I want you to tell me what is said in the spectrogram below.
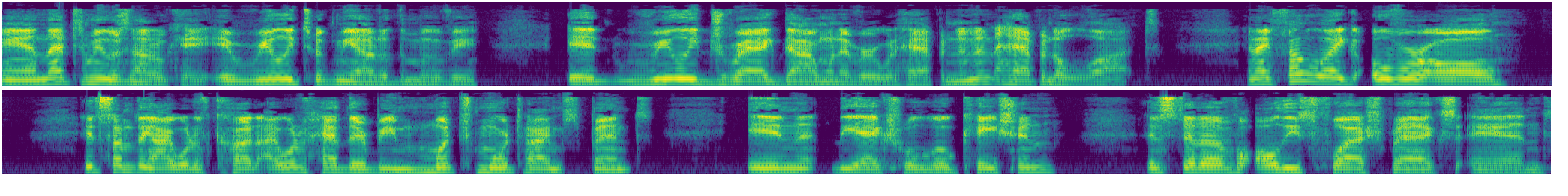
And that to me was not okay. It really took me out of the movie. It really dragged on whenever it would happen, and it happened a lot. And I felt like overall, it's something I would have cut. I would have had there be much more time spent in the actual location instead of all these flashbacks and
